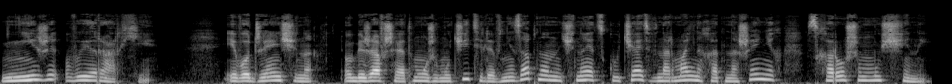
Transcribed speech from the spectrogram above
ниже в иерархии. И вот женщина, убежавшая от мужа-мучителя, внезапно начинает скучать в нормальных отношениях с хорошим мужчиной,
